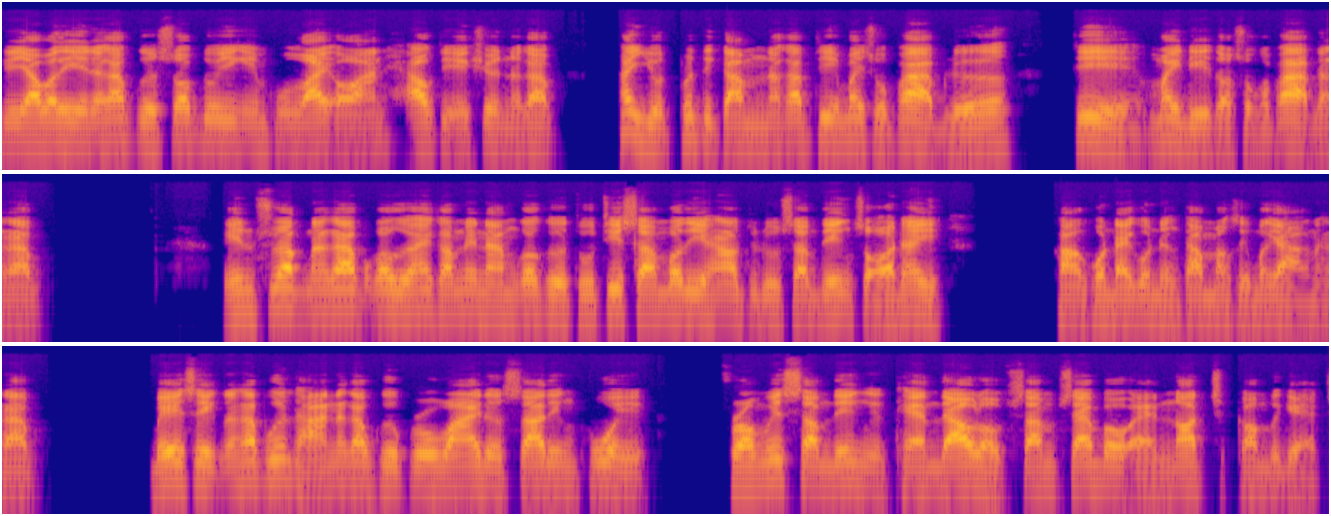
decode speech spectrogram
กริยาวลีนะครับ คือ stop doing impolite or unhealthy action นะครับ ให้หยุดพฤติกรรมนะครับที่ไม่สุภาพหรือที่ไม่ดีต่อสุขภาพนะครับ instruct นะครับก็คือให้คำแนะนำก็คือ to teach somebody how to do something สอนให้คนใดคนหนึ่งทำบางสิ่งบางอย่างนะครับเบสิกนะครับพื้นฐานนะครับคือ provide the starting point from which something can develop some sample and not complicate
